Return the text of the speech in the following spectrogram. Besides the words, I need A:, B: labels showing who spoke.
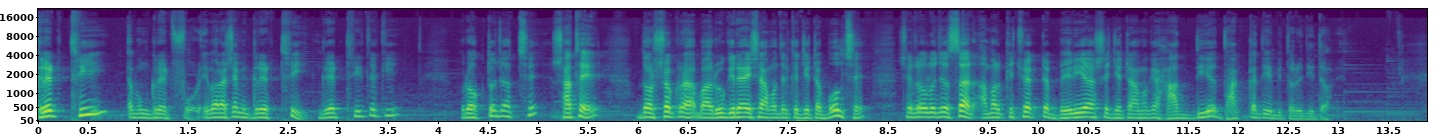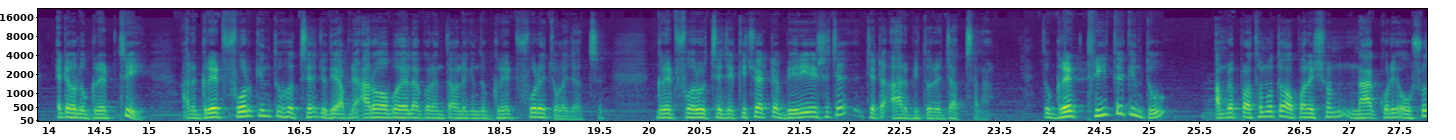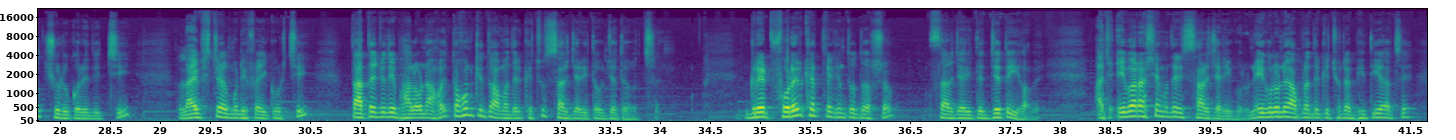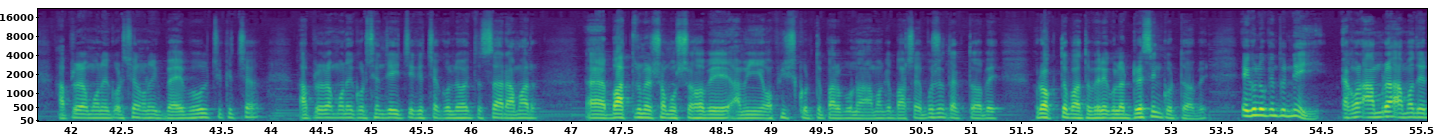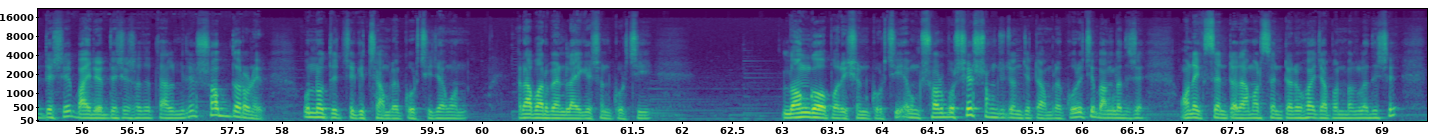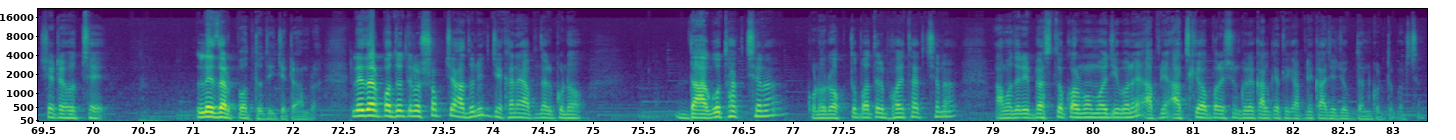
A: Grade three এবং grade four এবার আসি আমি গ্রেড থ্রি গ্রেড থ্রিতে কি? রক্ত যাচ্ছে। সাথে দর্শকরা বা রুগীরা এসে আমাদেরকে যেটা বলছে, সেটা হলো যে, স্যার, আমার কিছু একটা বেরিয়ে আসে যেটা আমাকে হাত দিয়ে ধাক্কা দিয়ে ভিতরে দিতে হয় এটা হলো গ্রেড থ্রি আর গ্রেড ফোর কিন্তু হচ্ছে, যদি আপনি আরও অবহেলা করেন, তাহলে কিন্তু গ্রেড ফোরে চলে যাচ্ছে। গ্রেড ফোর হচ্ছে যে, কিছু একটা বেরিয়ে এসেছে যেটা আর ভিতরে যাচ্ছে না। তো গ্রেড থ্রিতে কিন্তু আমরা প্রথমত অপারেশন না করে ওষুধ শুরু করে দিচ্ছি। লাইফস্টাইল মডিফাই করছি, তাতে যদি ভালো না হয়, তখন কিন্তু আমাদের কিছু সার্জারিতেও যেতে হচ্ছে। গ্রেড ফোরের ক্ষেত্রে কিন্তু দর্শক সার্জারিতে যেতেই হবে। আচ্ছা এবার আসে আমাদের এই সার্জারিগুলো এগুলো নিয়ে আপনাদের কিছুটা ভীতি আছে। আপনারা মনে করছেন অনেক ব্যয়বহুল চিকিৎসা। আপনারা মনে করছেন যে এই চিকিৎসা করলে হয়তো স্যার আমার বাথরুমের সমস্যা হবে, আমি অফিস করতে পারব না, আমাকে বাসায় বসে থাকতে হবে, রক্তপাত হবে রেগুলার ড্রেসিং করতে হবে। এগুলো কিন্তু নেই। এখন আমরা আমাদের দেশে, বাইরের দেশের সাথে তাল মিলে সব ধরনের উন্নতির চিকিৎসা আমরা করছি, যেমন রাবার ব্যান্ড লাইগেশন করছি, লঙ্গ অপারেশন করছি, এবং সর্বশেষ সংযোজন যেটা আমরা করেছি বাংলাদেশে, অনেক সেন্টার আমার সেন্টারও হয় জাপান, বাংলাদেশে, সেটা হচ্ছে লেজার পদ্ধতি যেটা আমরা। লেজার পদ্ধতি হলো সবচেয়ে আধুনিক, যেখানে আপনার কোনো দাগও থাকছে না, কোনো রক্তপাতের ভয় থাকছে না। আমাদের এই ব্যস্ত কর্মময় জীবনে আপনি আজকে অপারেশন করে কালকে থেকে আপনি কাজে যোগদান করতে পারছেন।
